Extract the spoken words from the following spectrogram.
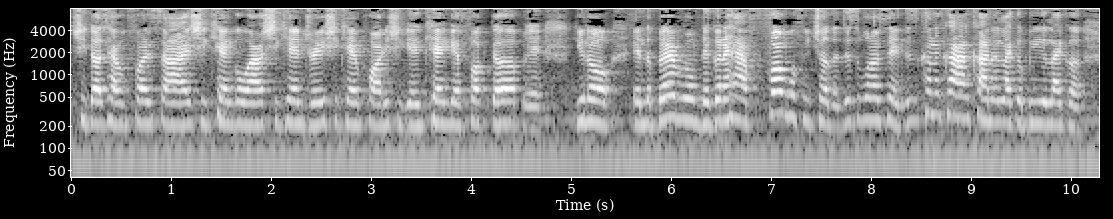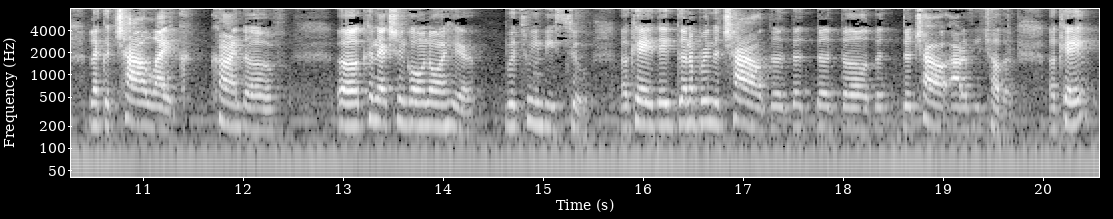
she does have a fun side. She can't go out, she can't drink, she can't party, she get, can't get fucked up. And, you know, in the bedroom, they're going to have fun with each other. This is what I'm saying. This is kind of kind, kind of like a be like a like a childlike kind of uh, connection going on here between these two. Okay, they're gonna bring the child, the the the the the, the child out of each other. Okay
